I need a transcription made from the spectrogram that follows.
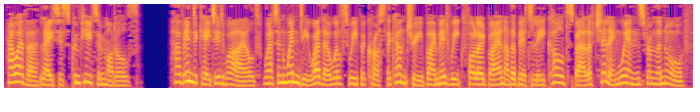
However, latest computer models have indicated wild, wet and windy weather will sweep across the country by midweek followed by another bitterly cold spell of chilling winds from the north.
